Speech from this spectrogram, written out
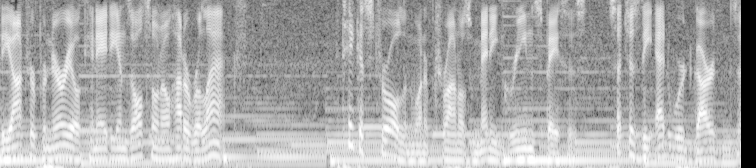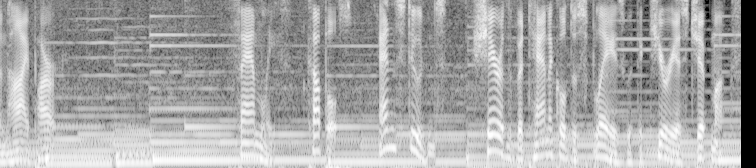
The entrepreneurial Canadians also know how to relax. Take a stroll in one of Toronto's many green spaces, such as the Edward Gardens and High Park. Families, couples, and students share the botanical displays with the curious chipmunks.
